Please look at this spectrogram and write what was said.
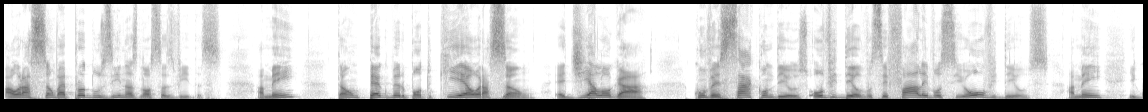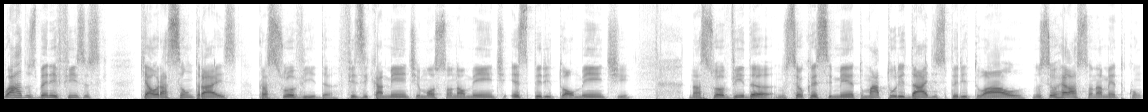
a oração vai produzir nas nossas vidas. Amém? Então, pega o primeiro ponto. O que é oração? É dialogar, conversar com Deus, ouvir Deus. Você fala e você ouve Deus. Amém? E guarda os benefícios que a oração traz para a sua vida, fisicamente, emocionalmente, espiritualmente, na sua vida, no seu crescimento, maturidade espiritual, no seu relacionamento com,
